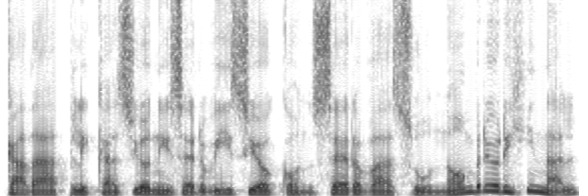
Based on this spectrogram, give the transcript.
cada aplicación y servicio conserva su nombre original,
